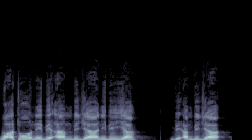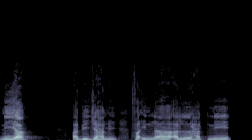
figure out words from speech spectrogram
وأتوني بأنبجانبية بأنبجانية abi jahmi fainaha alhatni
